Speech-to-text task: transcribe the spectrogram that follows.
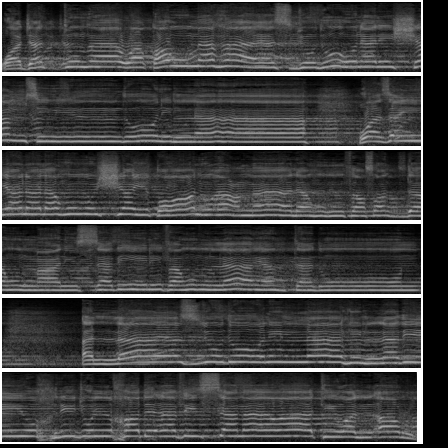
وجدتها وقومها يسجدون للشمس من دون الله وزين لهم الشيطان أعمالهم فصدهم عن السبيل فهم لا يهتدون ألا يسجدوا لله الذي يخرج الخبأ في السماوات والأرض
